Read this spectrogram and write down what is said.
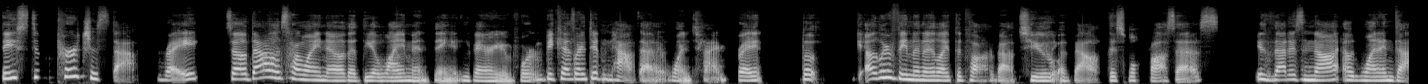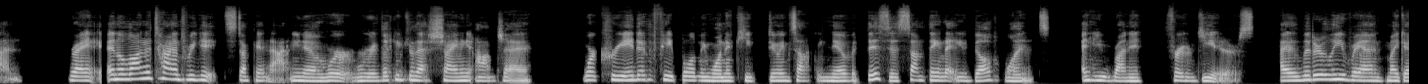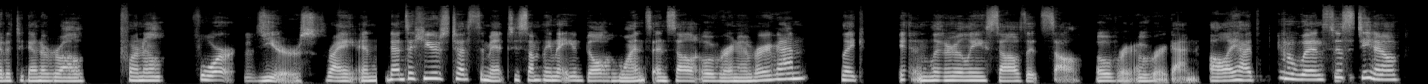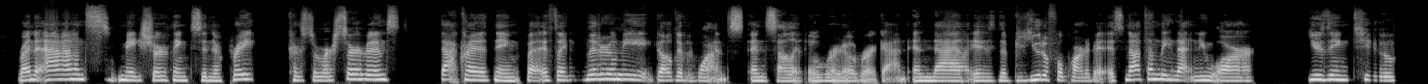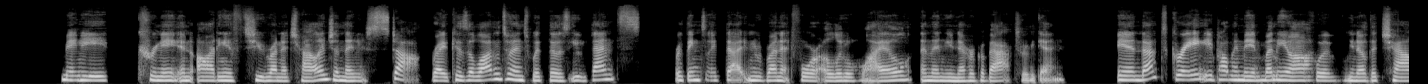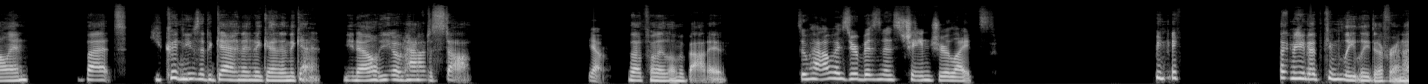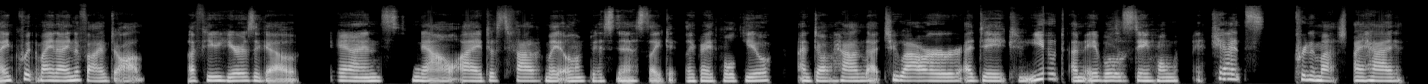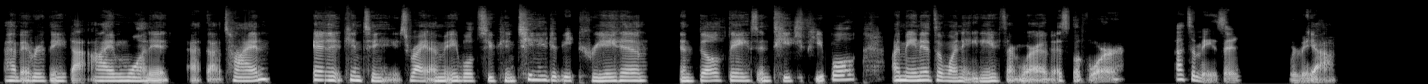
they still purchased that, right? So that was how I know that the alignment thing is very important because I didn't have that at one time, right? But the other thing that I like to talk about too about this whole process is that is not a one and done, right? And a lot of times we get stuck in that, you know, we're, we're looking for that shiny object. We're creative people and we want to keep doing something new, but this is something that you build once and you run it for years. I literally ran my Get It Together Girl funnel for years, right? And that's a huge testament to something that you build once and sell over and over again. Like it literally sells itself over and over again. All I had to do was just, you know, run ads, make sure things didn't break, customer service, that kind of thing. But it's like literally build it once and sell it over and over again. And that is the beautiful part of it. It's not something that you are using to maybe create an audience to run a challenge and then you stop, right? Because a lot of times with those events or things like that. You run it for a little while and then you never go back to it again. And that's great. You probably made money off of, you know, the challenge, but you could use it again and again and again. You know, you don't have to stop. That's what I love about it. So how has your business changed your life? I mean, it's completely different. I quit my nine to five job a few years ago and now I just have my own business. Like, like I told you, I don't have that two hour a day commute. I'm able to stay home with my kids. Pretty much I had, have everything that I wanted at that time. And it continues, right? I'm able to continue to be creative and build things and teach people. I mean, it's a 180 from where I was before. That's amazing. Yeah.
